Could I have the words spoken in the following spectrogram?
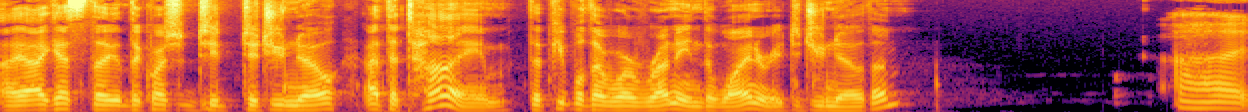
I, I guess the the question: did, did you know at the time the people that were running the winery? Did you know them? Uh,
